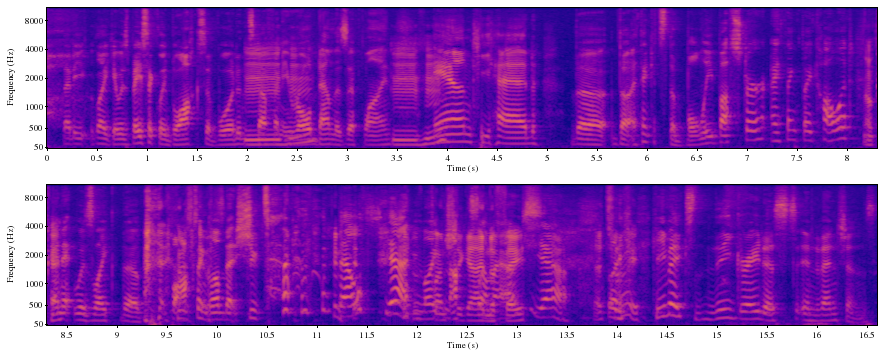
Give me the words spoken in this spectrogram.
that he like it was basically blocks of wood and stuff, and he Mm-hmm. rolled down the zip line, and he had the the I think it's the bully buster I think they call it, Okay. and it was like the boxing glove that shoots out of the belt, yeah, and like Punch the knocks guy in the out. face? yeah, That's Like, right. He makes the greatest inventions.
